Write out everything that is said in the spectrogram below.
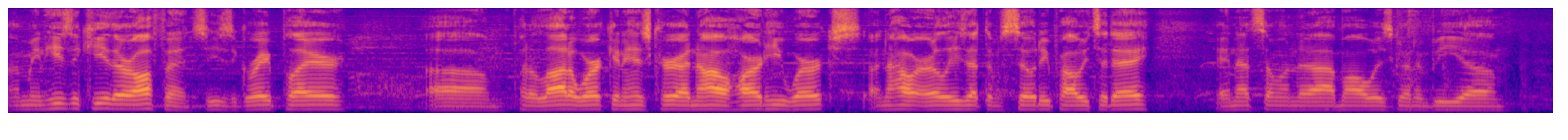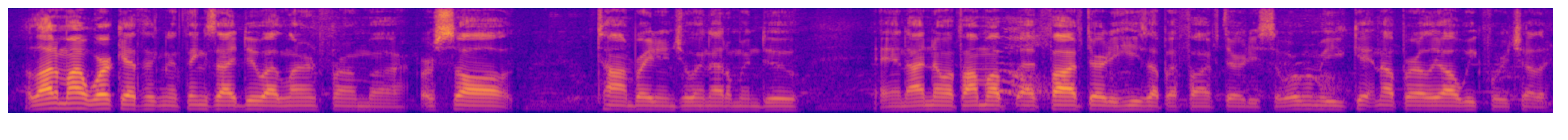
I mean, he's the key to their offense. He's a great player. Um, put a lot of work in his career. I know how hard he works. I know how early he's at the facility, probably today, and that's someone that I'm always going to be. Um, a lot of my work ethic and the things I do, I learned from uh, or saw Tom Brady and Julian Edelman do. And I know if I'm up at 5:30, he's up at 5:30. So we're going to be getting up early all week for each other.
